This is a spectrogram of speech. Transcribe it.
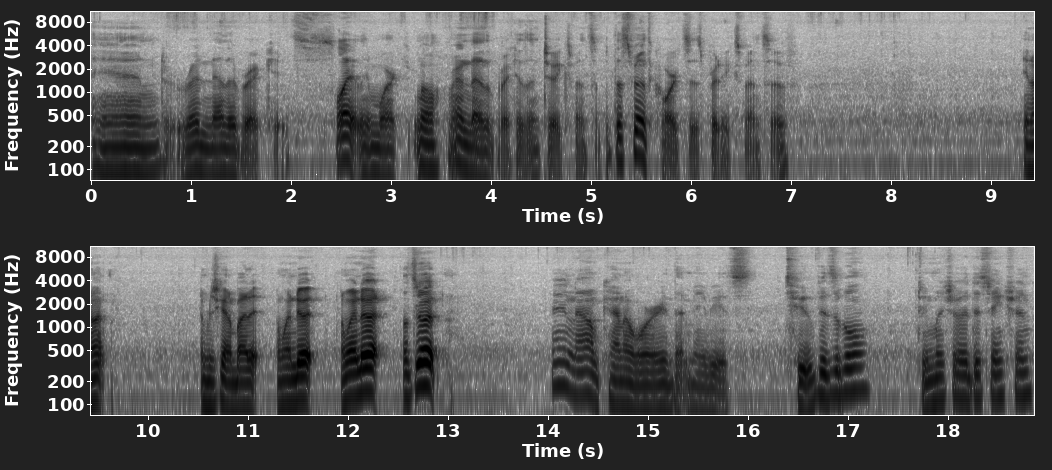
and red nether brick is slightly more. Well, red nether brick isn't too expensive, but the smooth quartz is pretty expensive. You know what? I'm just gonna bite it. I'm gonna do it. I'm gonna do it. Let's do it. And now I'm kind of worried that maybe it's too visible, too much of a distinction.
